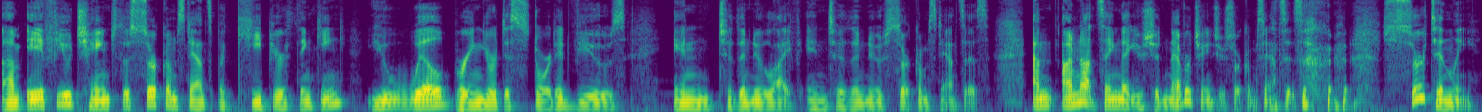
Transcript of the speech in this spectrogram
Um, if you change the circumstance but keep your thinking, you will bring your distorted views into the new life, into the new circumstances. And I'm not saying that you should never change your circumstances. Certainly.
